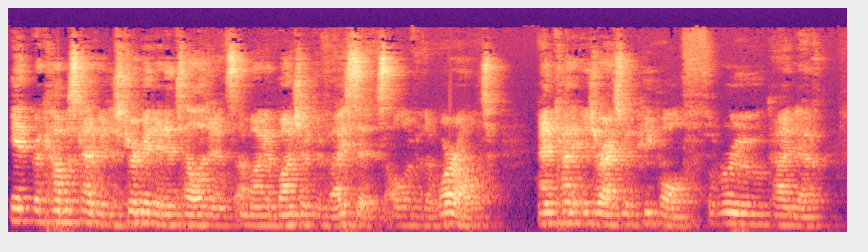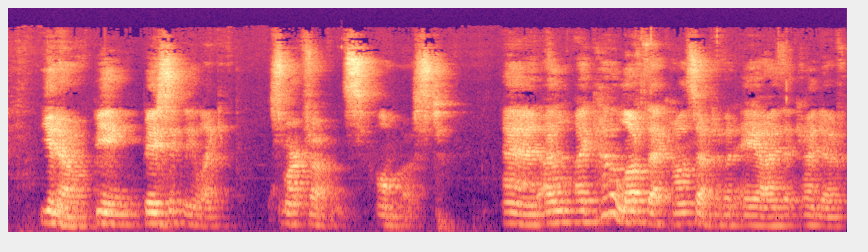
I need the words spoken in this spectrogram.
it becomes kind of a distributed intelligence among a bunch of devices all over the world and kind of interacts with people through kind of, you know, being basically like smartphones almost. And I, I kind of love that concept of an AI that kind of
